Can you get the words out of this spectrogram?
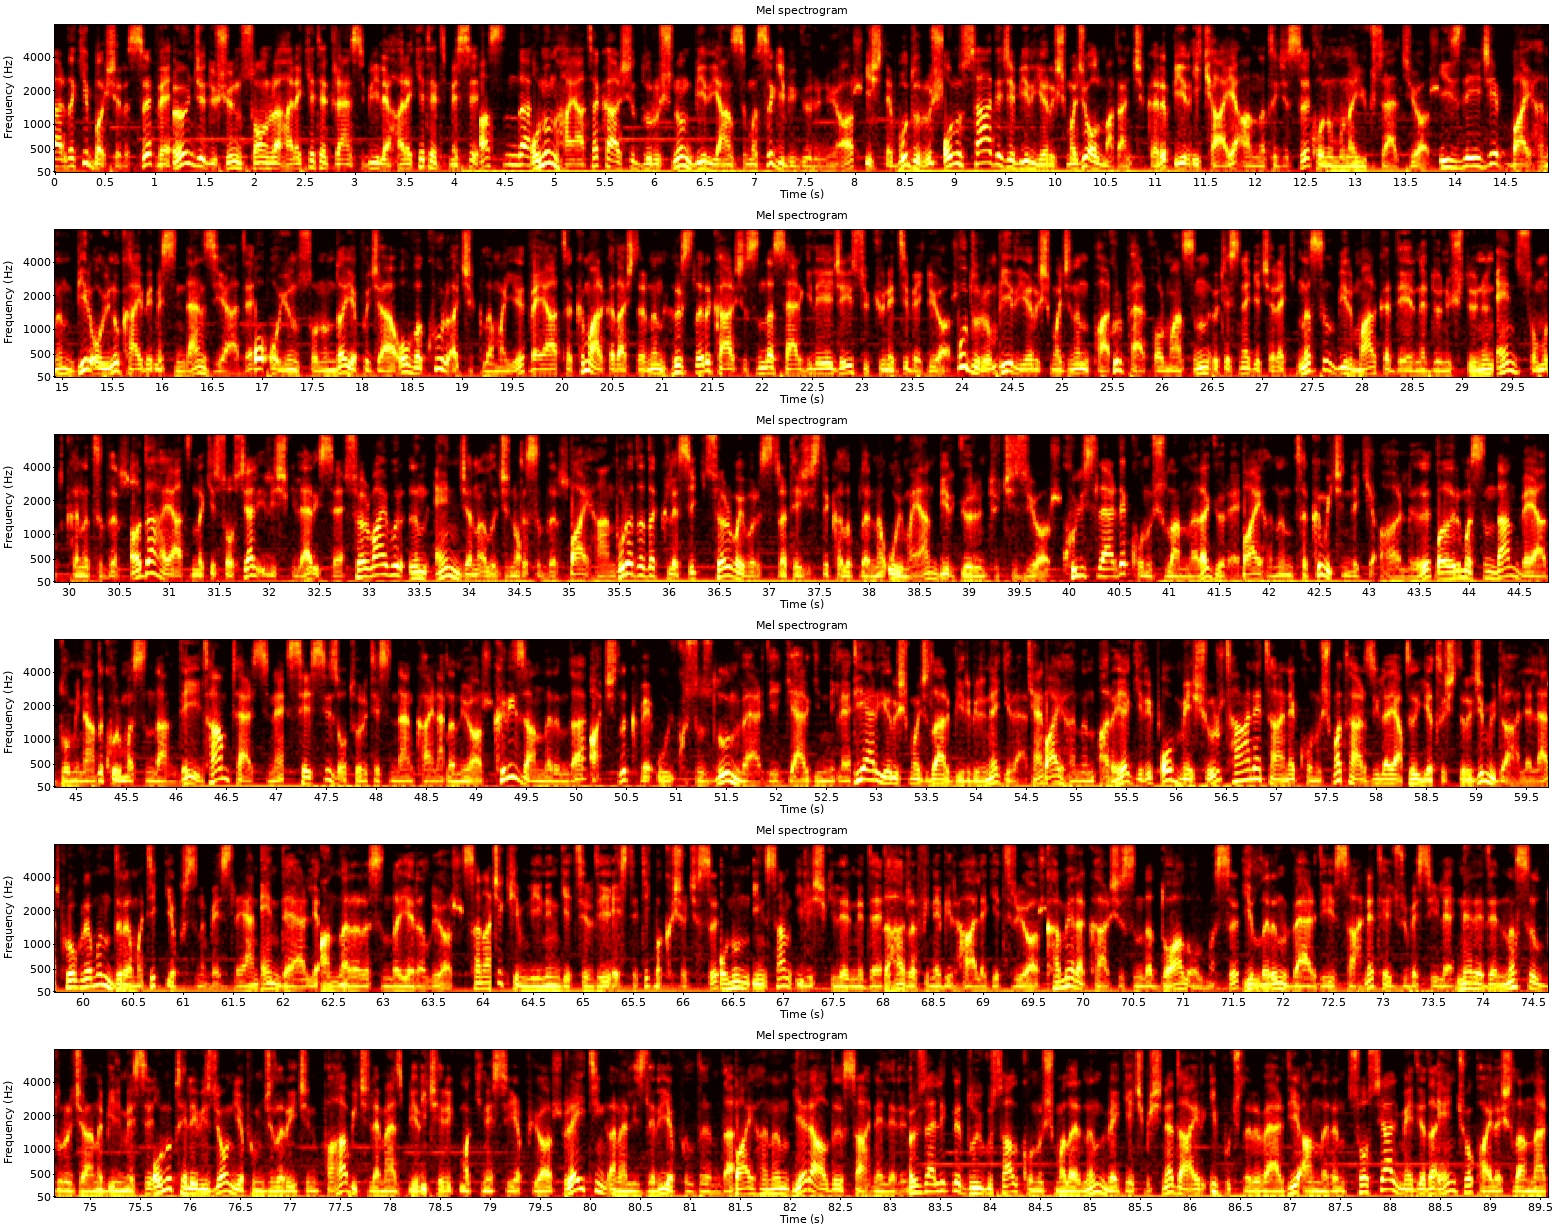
Atışlardaki başarısı ve önce düşün sonra hareket et prensibiyle hareket etmesi aslında onun hayata karşı duruşunun bir yansıması gibi görünüyor. İşte bu duruş onu sadece bir yarışmacı olmadan çıkarıp bir hikaye anlatıcısı konumuna yükseltiyor. İzleyici Bayhan'ın bir oyunu kaybetmesinden ziyade o oyun sonunda yapacağı o vakur açıklamayı veya takım arkadaşlarının hırsları karşısında sergileyeceği sükuneti bekliyor. Bu durum bir yarışmacının parkur performansının ötesine geçerek nasıl bir marka değerine dönüştüğünün en somut kanıtıdır. Ada hayatındaki sosyal ilişkiler ise Survivor'ın en can alıcı noktasıdır. Bayhan burada da klasik Survivor stratejisti kalıplarına uymayan bir görüntü çiziyor. Kulislerde konuşulanlara göre Bayhan'ın takım içindeki ağırlığı bağırmasından veya dominantlık kurmasından değil tam tersine sessiz otoritesinden kaynaklanıyor. Kriz anlarında açlık ve uykusuzluğun verdiği gerginlikle diğer yarışmacılar birbirine girerken Bayhan'ın araya girip o meşhur tane tane konuşma tarzıyla yaptığı yatıştırıcı müdahaleler programın dramatik yapısını besleyen en değerli anlar arasında yer alıyor. Sanatçı kimliğinin getirdiği estetik bakış açısı onun insan ilişkilerini de daha rafine bir hale getiriyor. Kamera karşısında doğal olması, yılların verdiği sahne tecrübesiyle nerede nasıl duracağını bilmesi onu televizyon yapımcıları için paha biçilemez bir içerik makinesi yapıyor. Rating analizleri yapıldığında Bayhan'ın yer aldığı sahnelerin, özellikle duygusal konuşmalarının ve geçmişine dair ipuçları verdiği anların sosyal medyada en çok paylaşılanlar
